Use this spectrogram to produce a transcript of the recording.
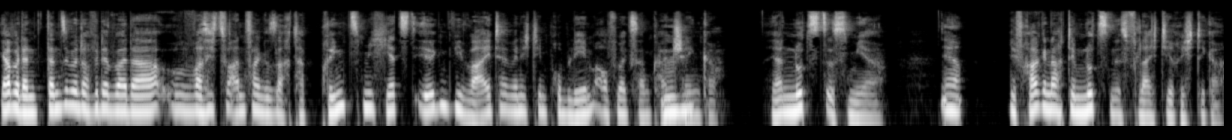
ja, aber dann, dann sind wir doch wieder bei da, was ich zu Anfang gesagt habe. Bringt es mich jetzt irgendwie weiter, wenn ich dem Problem Aufmerksamkeit mhm. schenke? Ja, nutzt es mir? Ja. Die Frage nach dem Nutzen ist vielleicht die richtige.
